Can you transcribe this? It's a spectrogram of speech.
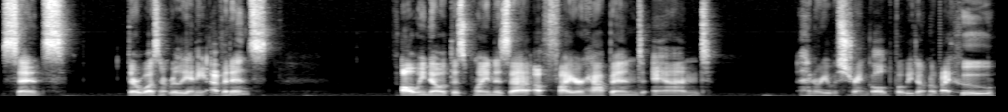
since there wasn't really any evidence. All we know at this point is that a fire happened and Henry was strangled, but we don't know by who.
